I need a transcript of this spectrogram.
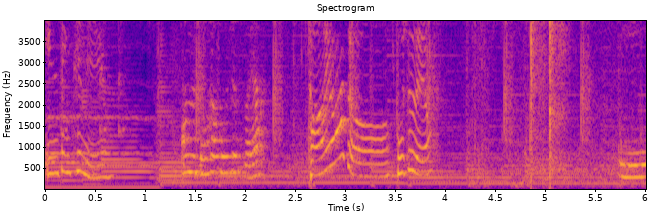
인생템이에요. 오늘도 하고 오셨어요? 당연하죠. 보실래요? 오.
